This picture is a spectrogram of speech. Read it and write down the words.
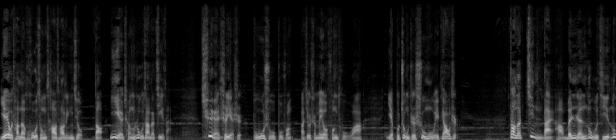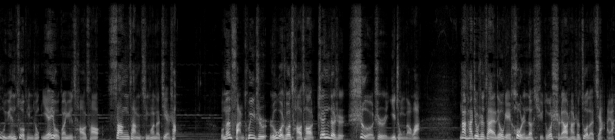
也有他们护送曹操灵柩到邺城入葬的记载，确实也是不树不封啊，就是没有封土啊，也不种植树木为标志。到了近代，哈文人陆机、陆云作品中也有关于曹操丧葬情况的介绍。我们反推之，如果说曹操真的是设置遗冢的话，那他就是在留给后人的许多史料上是做了假呀。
